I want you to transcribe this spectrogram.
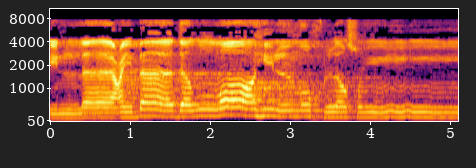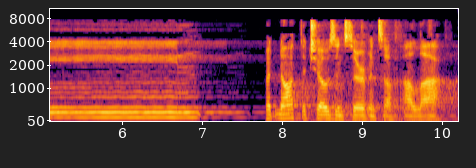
إلا عباد الله المخلصين But not the chosen servants of Allah.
